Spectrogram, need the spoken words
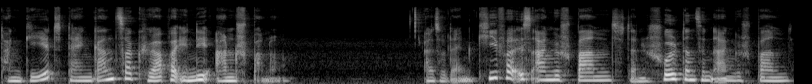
Dann geht dein ganzer Körper in die Anspannung. Also dein Kiefer ist angespannt, deine Schultern sind angespannt,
